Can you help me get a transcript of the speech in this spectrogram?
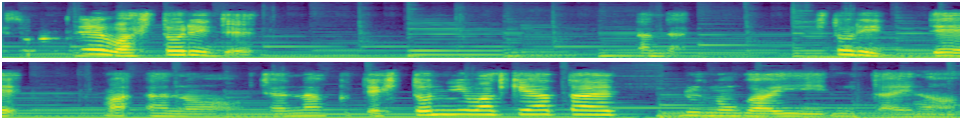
その知恵は一人で、なんだ、一人で、ま、あの、じゃなくて、人に分け与えるのがいいみたいな、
